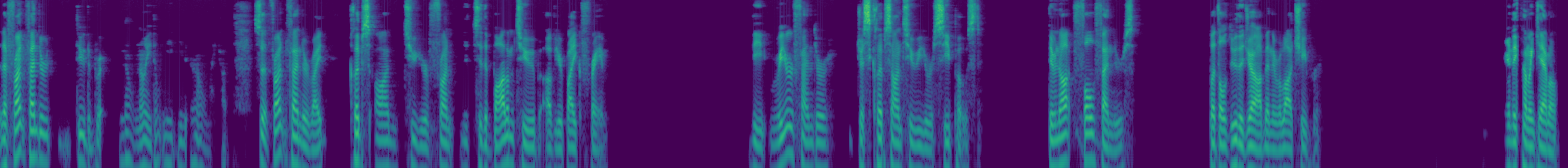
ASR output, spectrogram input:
The front fender, dude. The br- no, no, you don't need. you- Oh my god. So the front fender, right, clips on to your front to the bottom tube of your bike frame. The rear fender just clips onto your seat post. They're not full fenders, but they'll do the job and they're a lot cheaper. And they come in camo.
